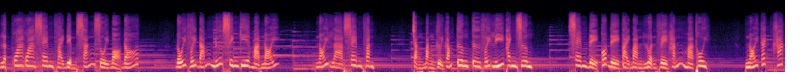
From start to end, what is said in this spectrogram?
lật qua qua xem vài điểm sáng rồi bỏ đó. Đối với đám nữ sinh kia mà nói nói là xem văn, chẳng bằng gửi gắm tương tư với lý thanh dương, xem để có đề tài bàn luận về hắn mà thôi. Nói cách khác,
